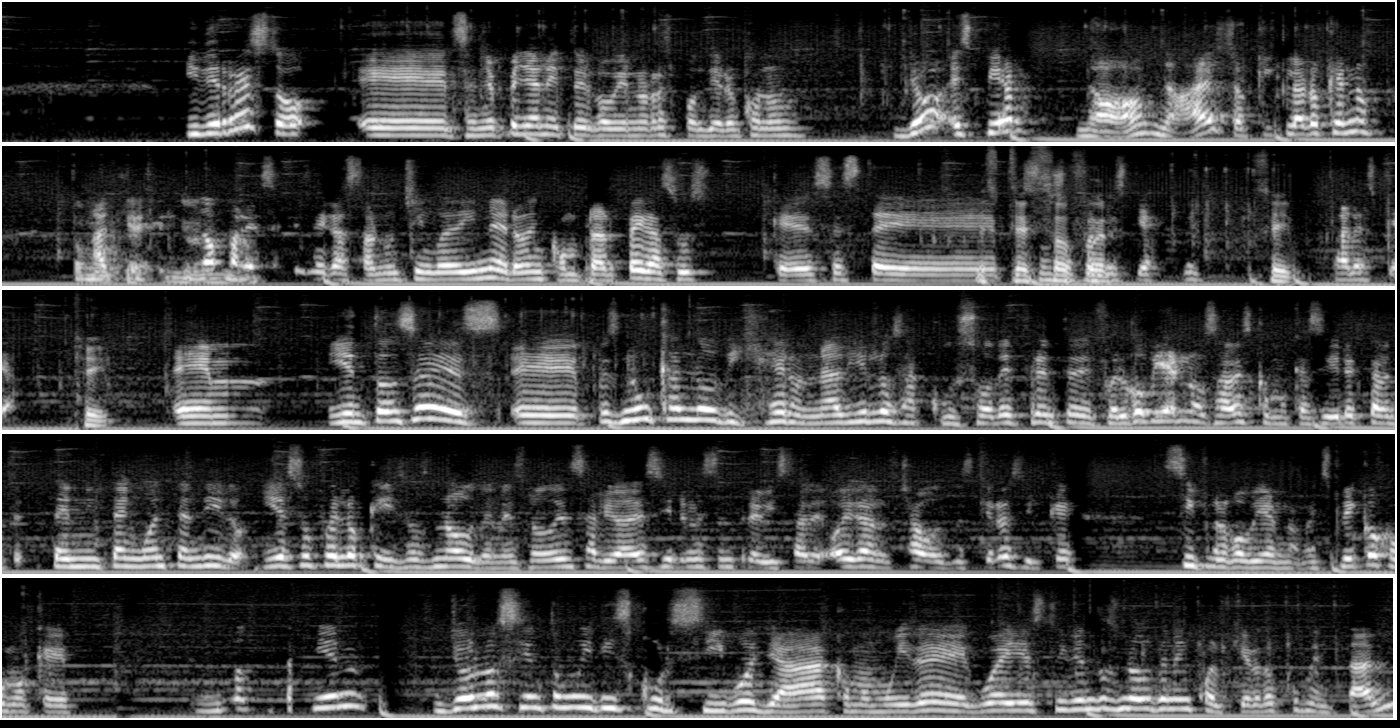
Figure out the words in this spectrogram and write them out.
y de resto, eh, el señor Peña Nieto y el gobierno respondieron con un yo espiar. No, no, eso aquí claro que no. que no, parece que se gastaron un chingo de dinero en comprar Pegasus, que es este, este pues, software, espía, sí. para espiar. Sí. Em, y entonces, eh, pues nunca lo dijeron, nadie los acusó de frente de fue el gobierno, sabes, como que así directamente tengo entendido. Y eso fue lo que hizo Snowden. Snowden salió a decir en esa entrevista de oigan, chavos, les quiero decir que sí fue el gobierno. Me explico como que también yo lo siento muy discursivo ya, como muy de güey, estoy viendo Snowden en cualquier documental,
